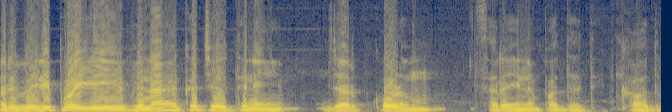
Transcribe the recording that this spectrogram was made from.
మరి విడిపోయి వినాయక చవితిని జరుపుకోవడం సరైన పద్ధతి కాదు.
